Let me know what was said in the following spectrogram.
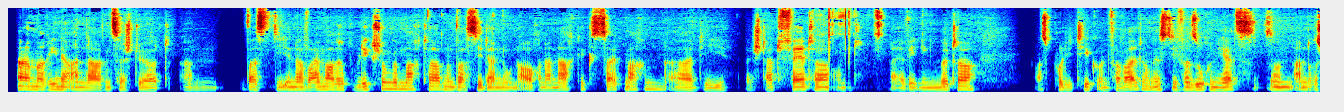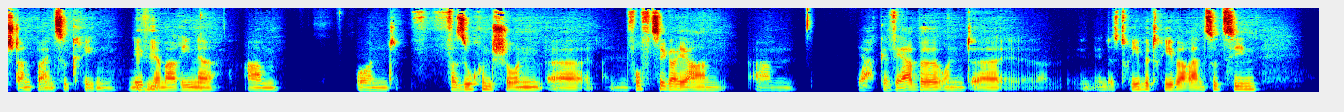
äh, Marineanlagen zerstört. Ähm, was die in der Weimarer Republik schon gemacht haben und was sie dann nun auch in der Nachkriegszeit machen, äh, die Stadtväter und naja, wenigen Mütter aus Politik und Verwaltung ist, die versuchen jetzt so ein anderes Standbein zu kriegen, neben mhm. der Marine ähm, und versuchen schon äh, in den 50er Jahren ähm, ja, Gewerbe und äh, Industriebetriebe heranzuziehen.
